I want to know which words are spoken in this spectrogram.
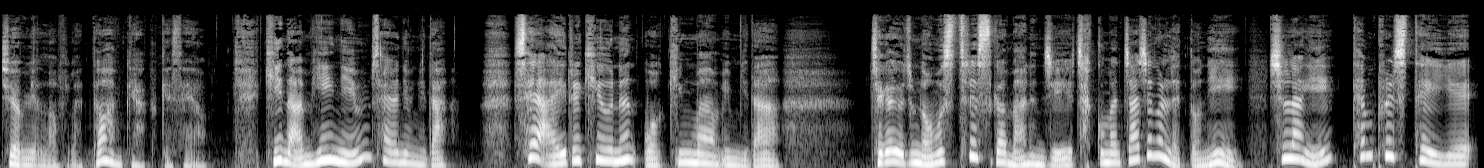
주연미의 러브레터 함께하고 계세요. 기남희님 사연입니다. 새 아이를 키우는 워킹맘입니다. 제가 요즘 너무 스트레스가 많은지 자꾸만 짜증을 냈더니 신랑이 템플스테이에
